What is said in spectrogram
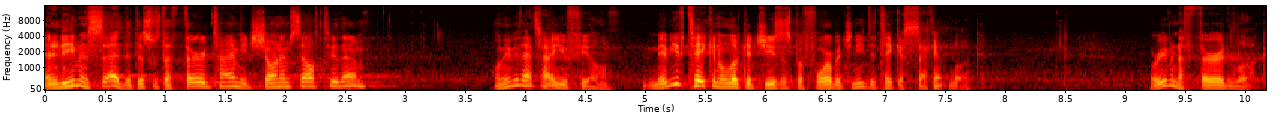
And it even said that this was the third time he'd shown himself to them. Well, maybe that's how you feel. Maybe you've taken a look at Jesus before, but you need to take a second look, or even a third look.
